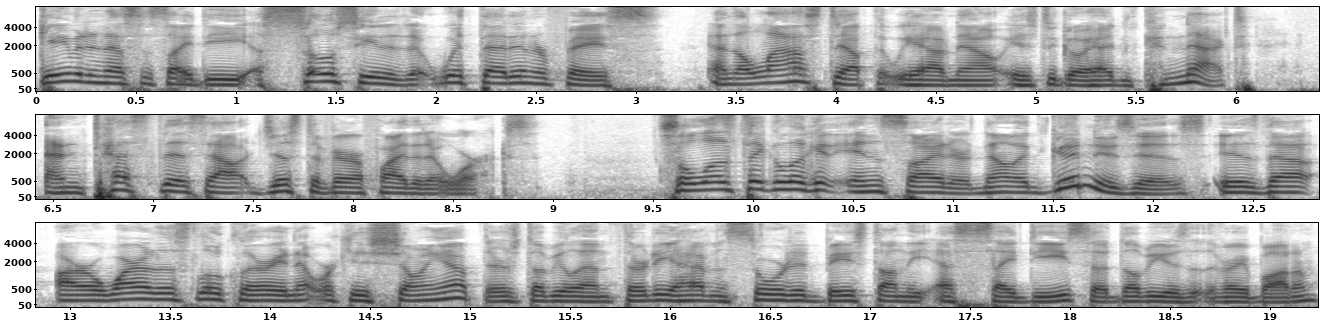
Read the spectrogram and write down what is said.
gave it an SSID, associated it with that interface. And the last step that we have now is to go ahead and connect and test this out just to verify that it works. So let's take a look at inSSIDer. Now the good news is is that our wireless local area network is showing up. There's WLAN 30. I haven't sorted based on the SSID, so W is at the very bottom.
